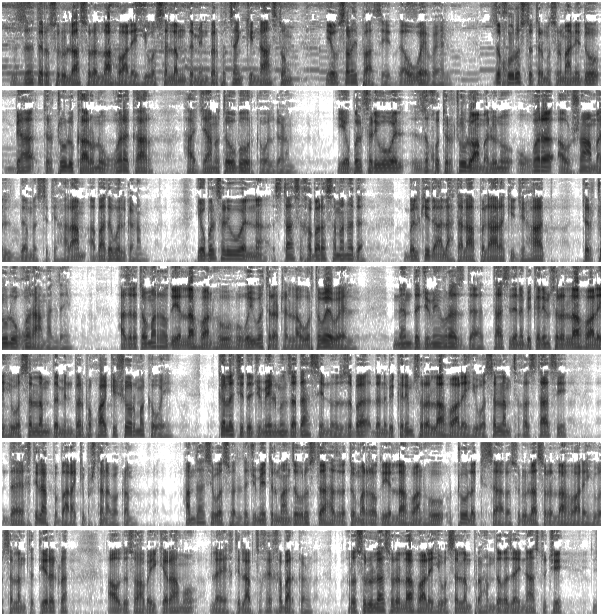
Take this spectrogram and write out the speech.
زه د رسول الله صلی الله علیه وسلم د منبر په څنګ کې ناست وم یو سړی پاڅېد او ویې ویل زه خو وروسته تر مسلمانېدو بیا تر ټولو کارونو غوره کار حاجیانو ته اوبه ورکول ګڼم یو بل سړي وویل زه خو تر ټولو عملونو غوره او ښه عمل د مسجد حرام آبادول ګڼم یو بل سړي وویل نه ستاسو خبره سمه نه ده بلکې د الله تعالی په لاره کې جهاد تر ټولو غوره عمل دی حضرت عمر رضی الله عنه هغوی وترټل او ورته ویل نن د جمعې ورځ ده تاسې د نبی کریم صلی الله علیه وسلم د منبر په خوا کې شور مه کوئ کله چې د جمعې لمونځ ادا سي نو زه به له نبی کریم صلی الله علیه وسلم څخه ستاسې د اختلاف په باره کې پوښتنه وکړم همداسې وسول د جمعې تر لمانځه وروسته حضرت عمر رضی الله عنه ټوله کیسه رسول الله صلی الله علیه وسلم ته تیره کړه او د صحابه کرامو له اختلاف څخه خبر کړ رسول الله صلی الله علیه وسلم پر همدغه ځای ناستو چې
